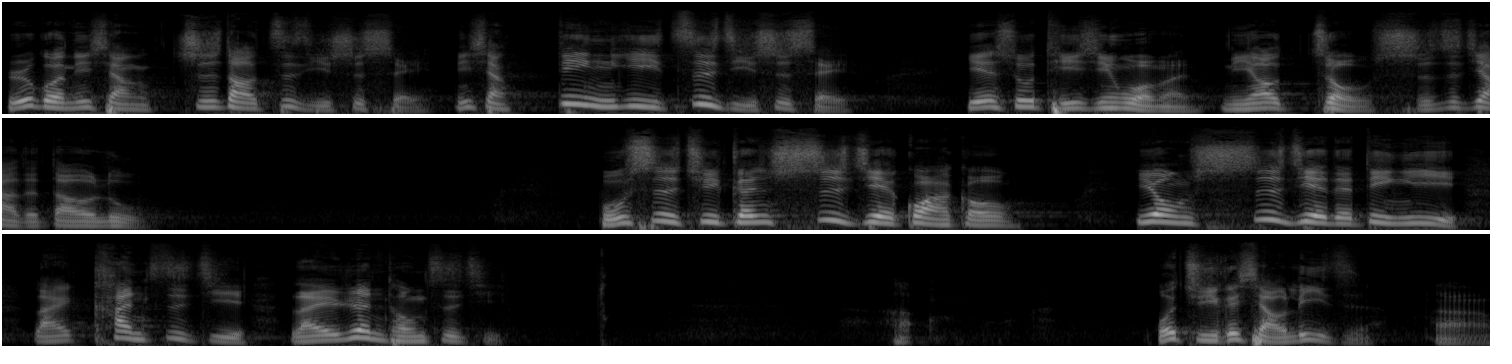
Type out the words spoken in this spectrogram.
如果你想知道自己是谁，你想定义自己是谁？耶稣提醒我们：你要走十字架的道路，不是去跟世界挂钩，用世界的定义来看自己，来认同自己。好，我举个小例子啊，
